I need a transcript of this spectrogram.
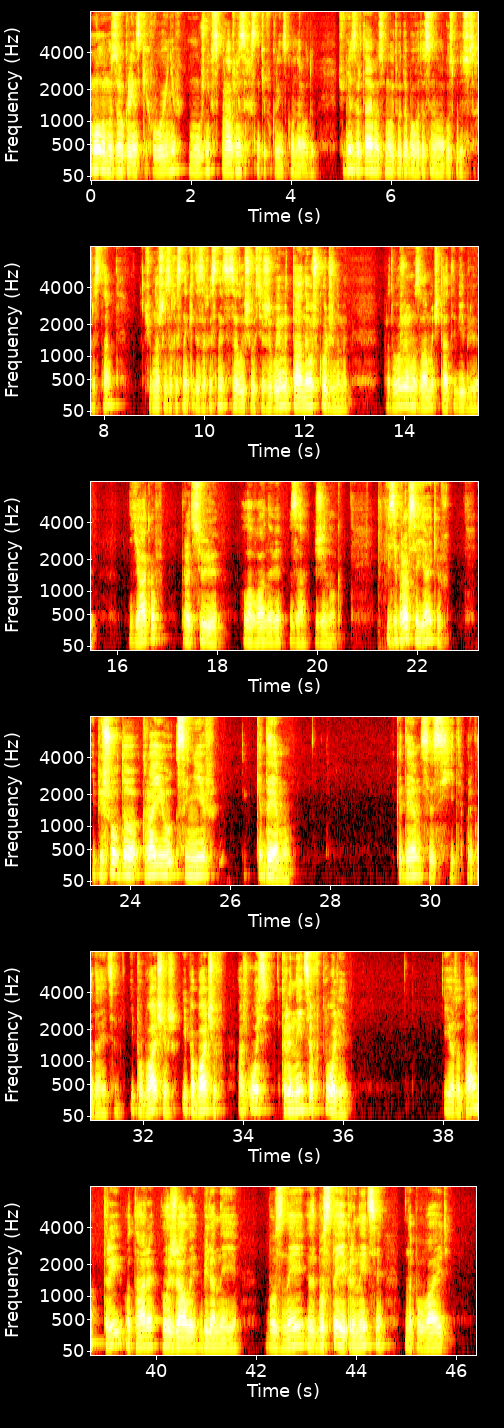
Молимо за українських воїнів, мужніх, справжніх захисників українського народу. Щодня звертаємось з молитвою до Бога та Сина Господа Ісуса Христа, щоб наші захисники та захисниці залишилися живими та неушкодженими. Продовжуємо з вами читати Біблію. Яков працює Лаванові за жінок. І зібрався Яків і пішов до краю синів Кедему. Кедем це схід перекладається. І побачиш, і побачив, аж ось криниця в полі. І ото там три отари лежали біля неї, бо з, неї, бо з теї криниці напувають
